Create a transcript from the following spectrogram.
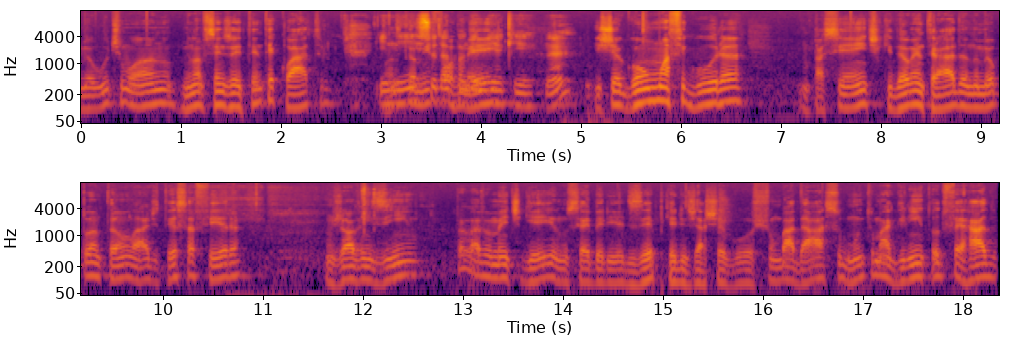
meu último ano, 1984. Início da pandemia aqui, né? E chegou uma figura, um paciente que deu entrada no meu plantão lá de terça-feira, um jovenzinho, provavelmente gay, eu não saberia dizer, porque ele já chegou chumbadaço, muito magrinho, todo ferrado,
